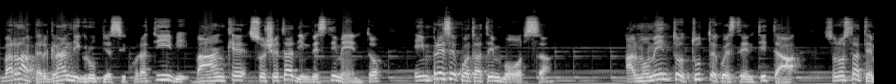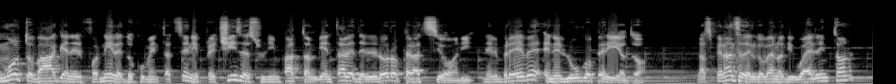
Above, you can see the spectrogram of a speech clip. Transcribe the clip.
varrà per grandi gruppi assicurativi, banche, società di investimento e imprese quotate in borsa. Al momento tutte queste entità sono state molto vaghe nel fornire documentazioni precise sull'impatto ambientale delle loro operazioni nel breve e nel lungo periodo. La speranza del governo di Wellington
